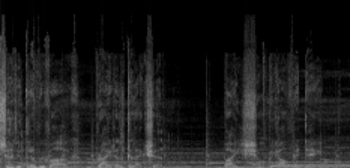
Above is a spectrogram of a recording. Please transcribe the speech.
Charithra Vivah bridal collection by Shobi Alfred Day.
